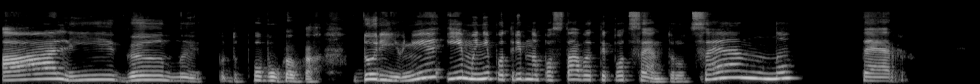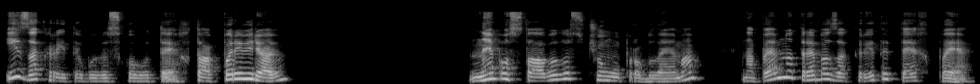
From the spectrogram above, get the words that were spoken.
алігн по буковках дорівнює, і мені потрібно поставити по центру центр. І закрити обов'язково тег. Так, перевіряю. Не поставилось, в чому проблема. Напевно, треба закрити тег П.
